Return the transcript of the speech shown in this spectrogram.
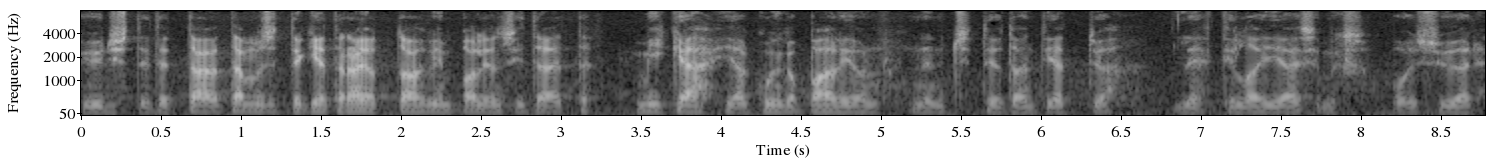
yhdisteitä. Tämmöiset tekijät rajoittaa hyvin paljon sitä, että mikä ja kuinka paljon ne nyt sitten jotain tiettyä lehtilajia esimerkiksi voi syödä.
